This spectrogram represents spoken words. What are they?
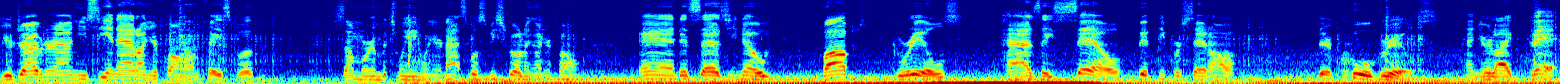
You're driving around, you see an ad on your phone on Facebook, somewhere in between when you're not supposed to be scrolling on your phone. And it says, you know, Bob's Grills has a sale 50% off their cool grills. And you're like, bet,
